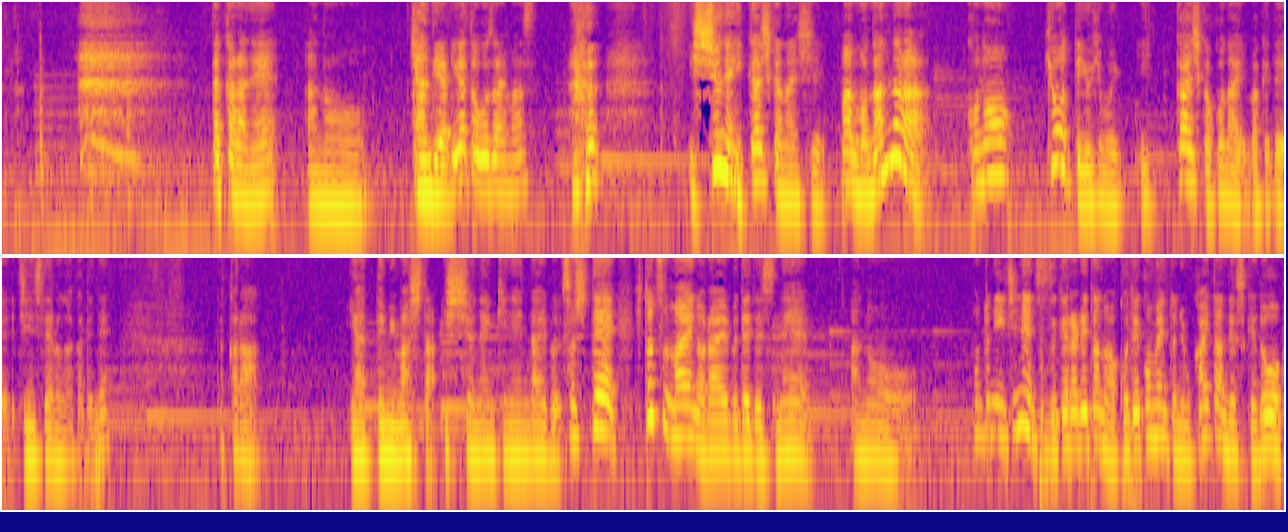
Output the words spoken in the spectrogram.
ん。だからね、あの、キャンディーありがとうございます。1周年1回しかないし、まあもうなんなら、この今日っていう日も1回しか来ないわけで、人生の中でね。だから、やってみました。1周年記念ライブ。そして、一つ前のライブでですね、あの、本当に1年続けられたのは固定コメントにも書いたんですけど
